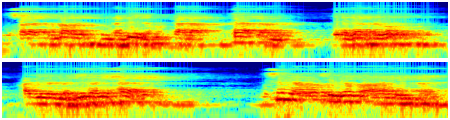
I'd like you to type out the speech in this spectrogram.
في صلاة المغرب في المدينة وكان كافرا إلى ذاك الوقت قدم المدينة لحاجة وسمع الرسول يقرأ هذه الآية.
